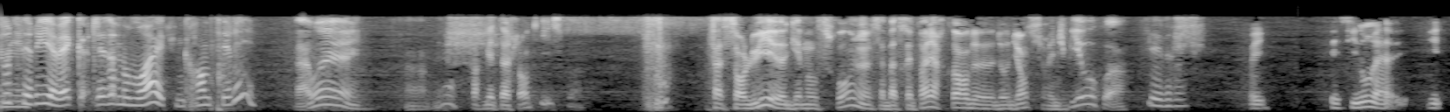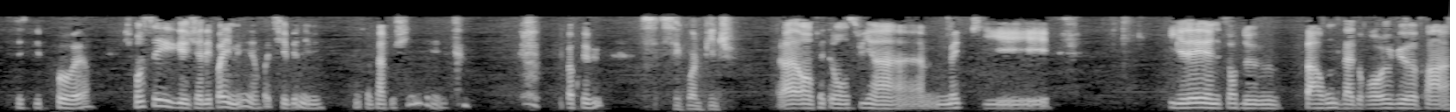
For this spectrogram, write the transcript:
toute série avec Jason Momoa est une grande série. Ah ouais. Ah, merde, Stargate Atlantis, quoi. Enfin, sans lui, euh, Game of Thrones, ça battrait pas les records d'audience sur HBO, quoi. C'est vrai. Et sinon, bah, j'ai testé Power. Je pensais que j'allais pas aimer, en fait, j'ai bien aimé. Ça me fait un peu chier, mais c'est pas prévu. C'est c'est quoi le pitch? Là, en fait, on suit un mec qui est, il est une sorte de baron de la drogue. Enfin,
